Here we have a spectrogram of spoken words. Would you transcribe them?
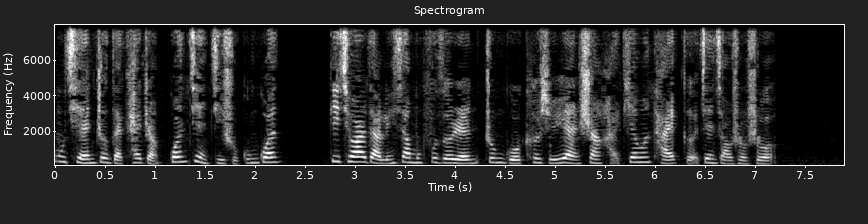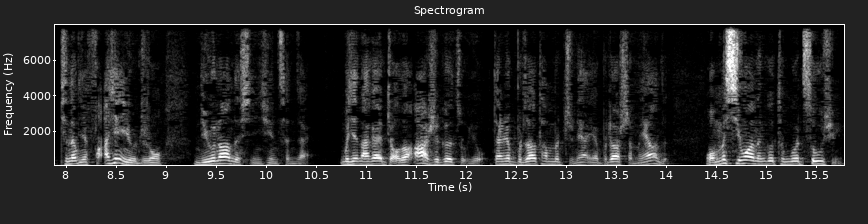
目前正在开展关键技术攻关。地球二点零项目负责人、中国科学院上海天文台葛健教授说。现在已经发现有这种流浪的行星存在，目前大概找到二十个左右，但是不知道它们质量，也不知道什么样子。我们希望能够通过搜寻，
